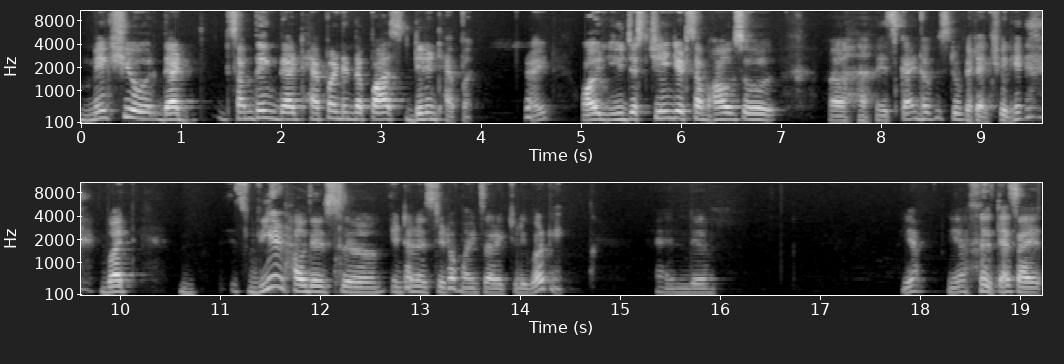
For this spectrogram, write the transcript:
make sure that something that happened in the past didn't happen right? Or you just change it somehow so uh, it's kind of stupid actually. But it's weird how this uh, internal state of minds are actually working. And uh, yeah yeah that's I,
